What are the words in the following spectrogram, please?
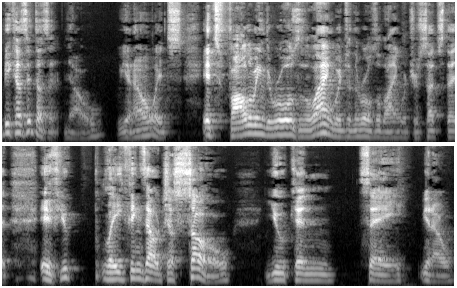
because it doesn't know, you know, it's it's following the rules of the language, and the rules of the language are such that if you lay things out just so, you can say, you know,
